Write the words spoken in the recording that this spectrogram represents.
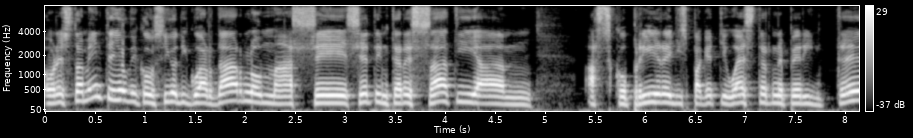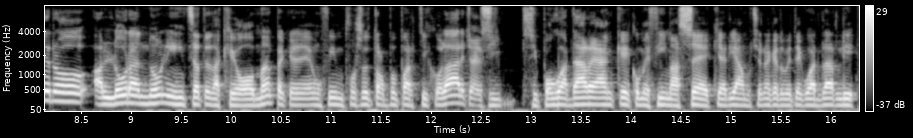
Onestamente io vi consiglio di guardarlo, ma se siete interessati a, a scoprire gli spaghetti western per intero, allora non iniziate da Keoma, perché è un film forse troppo particolare, cioè si, si può guardare anche come film a sé, chiariamoci, non è che dovete guardarli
